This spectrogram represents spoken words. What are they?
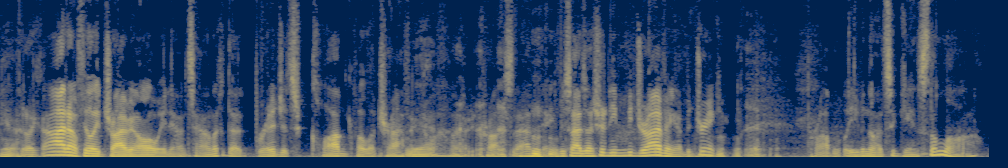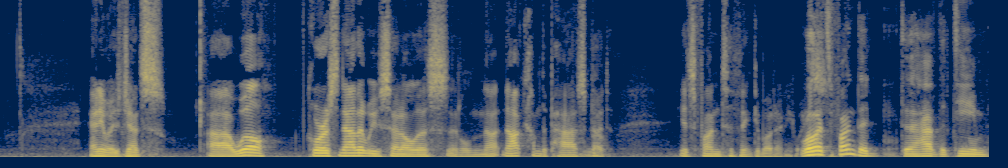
yeah. they're like, oh, "I don't feel like driving all the way downtown. Look at that bridge; it's clogged full of traffic. Yeah. across that thing. Besides, I shouldn't even be driving. I've been drinking, probably, even though it's against the law." Anyways, gents, uh, Will, of course, now that we've said all this, it'll not not come to pass, no. but it's fun to think about anyway. Well, it's fun to to have the team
